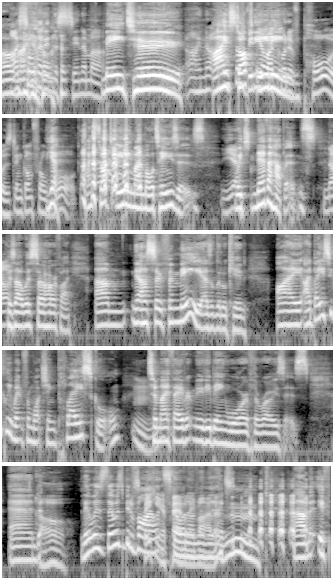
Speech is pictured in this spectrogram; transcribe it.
Oh I my saw that in the cinema. Me too. I know. I some stopped video eating. I could have paused and gone for a Yeah, walk. I stopped eating my Maltesers, Yeah. which never happens No. because I was so horrified. Um, now, so for me as a little kid, I I basically went from watching Play School Hmm. to my favorite movie being War of the Roses, and Oh. There was there was a bit of violence of family going on violence. Mm. um, if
